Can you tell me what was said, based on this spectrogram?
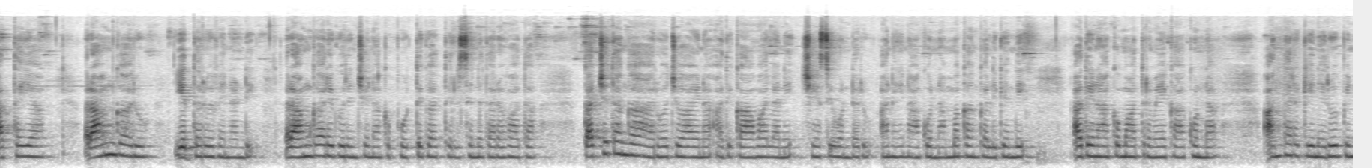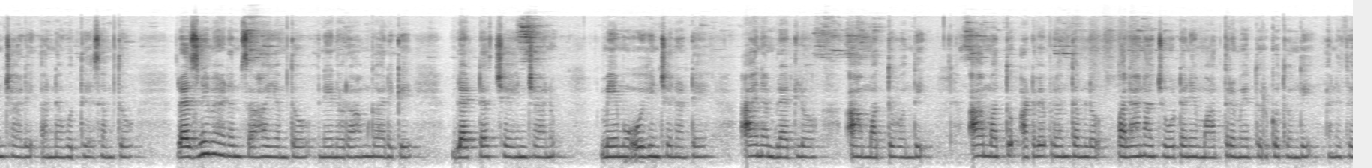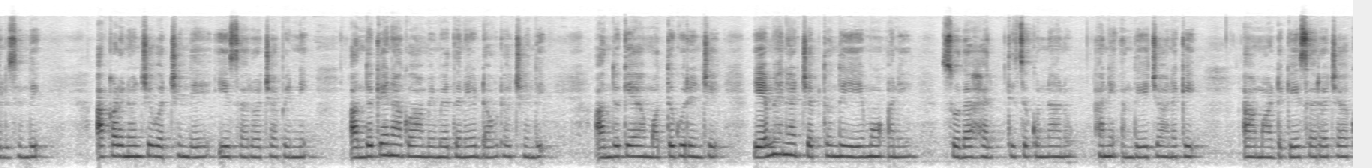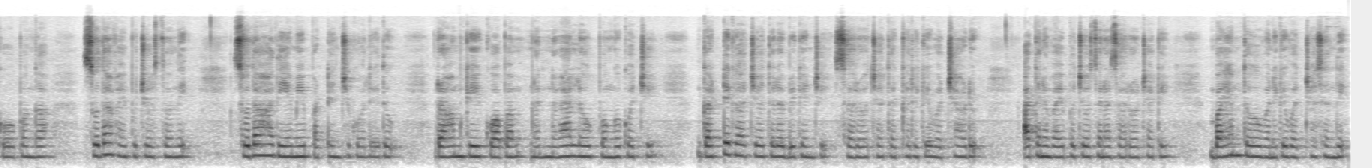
అత్తయ్య రామ్ గారు ఇద్దరూ వినండి. రామ్ గారి గురించి నాకు పూర్తిగా తెలిసిన తర్వాత ఖచ్చితంగా ఆ రోజు ఆయన అది కావాలని చేసి ఉండరు అని నాకు నమ్మకం కలిగింది. అది నాకు మాత్రమే కాకుండా అందరికీ నిరూపించాలి అన్న ఉద్దేశంతో రజనీ మేడం సహాయంతో నేను రామ్ గారికి బ్లడ్ టెస్ట్ చేయించాను. మేము ఊహించినట్టే ఆయన బ్లడ్లో ఆ మత్తు ఉంది. ఆ మత్తు అటవీ ప్రాంతంలో పలానా చోటనే మాత్రమే దొరుకుతుంది అని తెలిసింది. అక్కడ నుంచి వచ్చింది ఈ సరోజ పిన్ని. అందుకే నాకు ఆమె మీదనే డౌట్ వచ్చింది. అందుకే ఆ మత్తు గురించి ఏమైనా చెప్తుంది ఏమో అని సుధా హెల్ప్ తీసుకున్నాను అని అంది జానకి. ఆ మాటకి సరోజ కోపంగా సుధా వైపు చూస్తుంది. సుధా అది ఏమీ పట్టించుకోలేదు. రామ్కి కోపం నరాల్లో పొంగుకొచ్చి గట్టిగా చేతులు బిగించి సరోజ దగ్గరికి వచ్చాడు. అతని వైపు చూసిన సరోజకి భయంతో వణికి వచ్చేసింది.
